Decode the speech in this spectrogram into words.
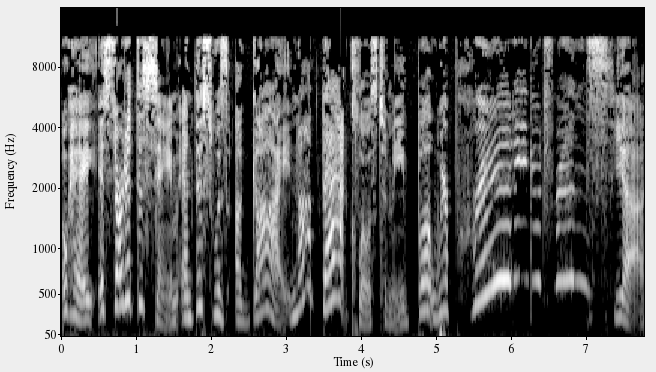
Okay, it started the same, and this was a guy, not that close to me, but we're pretty good friends. Yeah,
